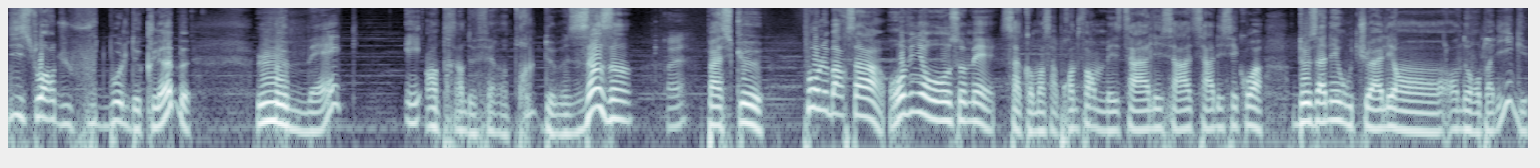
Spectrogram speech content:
l'histoire du football de club. Le mec est en train de faire un truc de zinzin. Ouais. Parce que pour le Barça, revenir au sommet, ça commence à prendre forme, mais ça a, laissé, ça, a- ça a laissé quoi? Deux années où tu es allé en, en Europa League.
